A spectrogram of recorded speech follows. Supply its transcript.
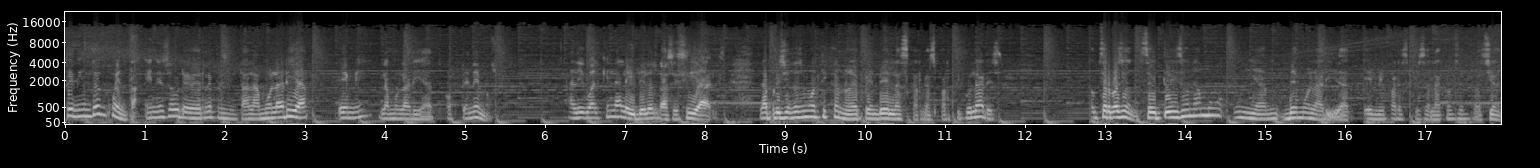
Teniendo en cuenta n sobre b representa la molaridad, m la molaridad obtenemos. Al igual que en la ley de los gases ideales, la presión osmótica no depende de las cargas particulares. Observación, se utiliza una unidad de molaridad m para expresar la concentración,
